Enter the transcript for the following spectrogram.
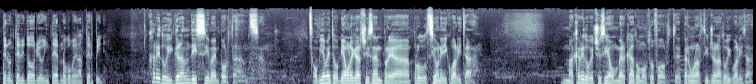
per un territorio interno come l'Alterpini? Credo di grandissima importanza. Ovviamente dobbiamo legarci sempre a produzioni di qualità, ma credo che ci sia un mercato molto forte per un artigianato di qualità.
